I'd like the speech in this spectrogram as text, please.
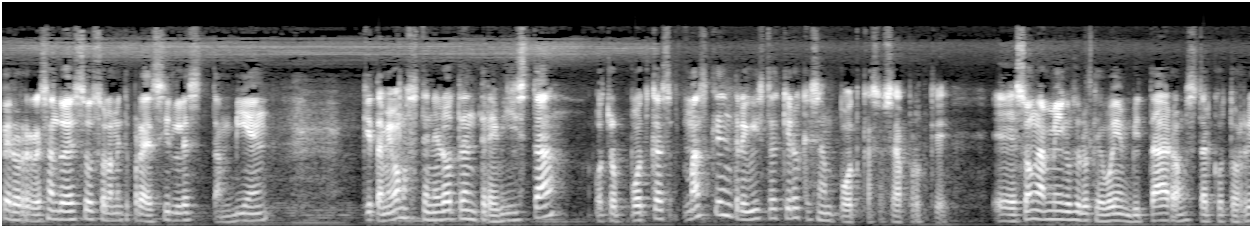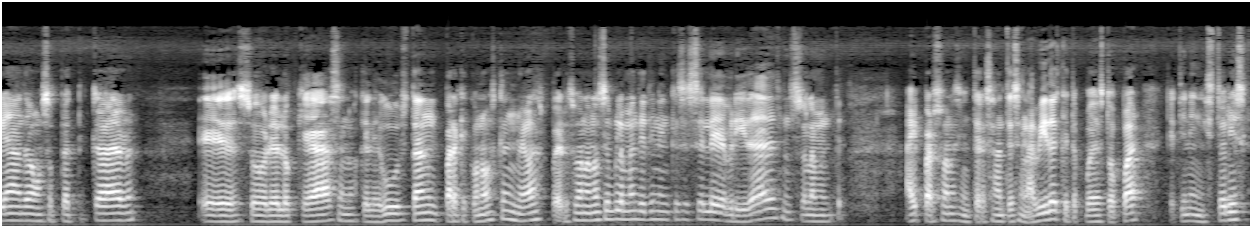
Pero regresando a eso, solamente para decirles también que también vamos a tener otra entrevista, otro podcast. Más que entrevistas, quiero que sean podcasts, o sea, porque eh, son amigos de los que voy a invitar, vamos a estar cotorreando, vamos a platicar eh, sobre lo que hacen, los que les gustan, para que conozcan nuevas personas. No simplemente tienen que ser celebridades, no solamente hay personas interesantes en la vida que te puedes topar, que tienen historias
